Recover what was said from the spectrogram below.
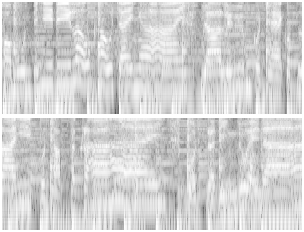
ข้อมูลดีๆเล่าเข้าใจง่าย อย่าลืมกดแชร์ กดไลค์ กด Subscribe กดกระดิ่งด้วยนะ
